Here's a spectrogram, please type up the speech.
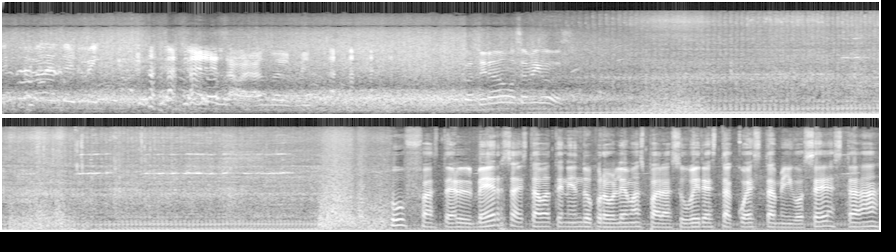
Estaba dando el rey. Estaba dando el rey. Continuamos amigos. Uf, hasta el Versa estaba teniendo problemas para subir esta cuesta, amigos. ¿eh? Está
